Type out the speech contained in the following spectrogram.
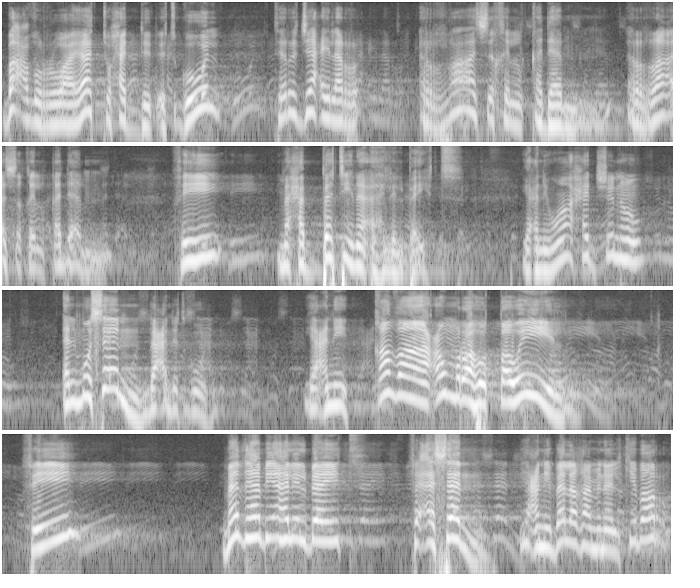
بعض الروايات تحدد تقول ترجع إلى الراسخ القدم الراسخ القدم في محبتنا أهل البيت. يعني واحد شنو؟ المسن بعد تقول. يعني قضى عمره الطويل في مذهب أهل البيت فأسن يعني بلغ من الكبر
